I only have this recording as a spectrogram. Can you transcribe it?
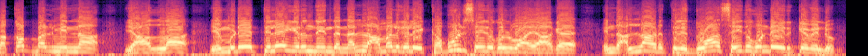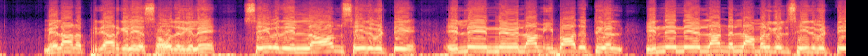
தகப்பல் மின்னா யா அல்லாஹ் எம்மிடத்திலே இருந்து இந்த நல்ல அமல்களை கபூல் செய்து கொள்வாயாக என்று அல்லாடத்திலே துவா செய்து கொண்டே இருக்க வேண்டும். மேலான பெரியார்களே சகோதரிகளே செய்வதையெல்லாம் செய்துவிட்டு என்ன என்னவெல்லாம் இபாதத்துகள் என்ன என்னவெல்லாம் நல்ல அமல்கள் செய்துவிட்டு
